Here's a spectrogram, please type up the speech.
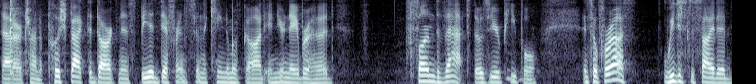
that are trying to push back the darkness, be a difference in the kingdom of God in your neighborhood. Fund that. Those are your people. And so for us, we just decided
